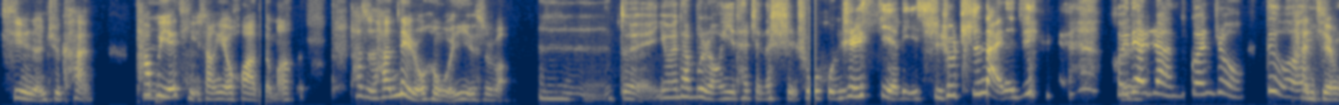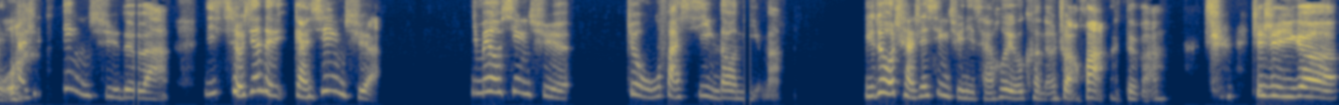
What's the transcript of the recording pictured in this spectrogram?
吸引人去看。他不也挺商业化的吗？他只是他内容很文艺，是吧？嗯，对，因为他不容易，他只能使出浑身解力，使出吃奶的劲，回家让观众对我看见我产生兴趣，对吧？你首先得感兴趣，你没有兴趣，就无法吸引到你嘛。你对我产生兴趣，你才会有可能转化，对吧？这这是一个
